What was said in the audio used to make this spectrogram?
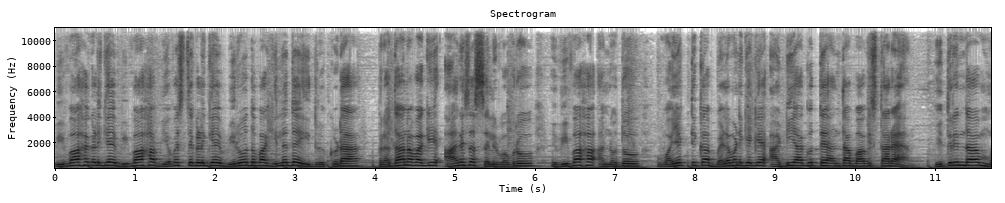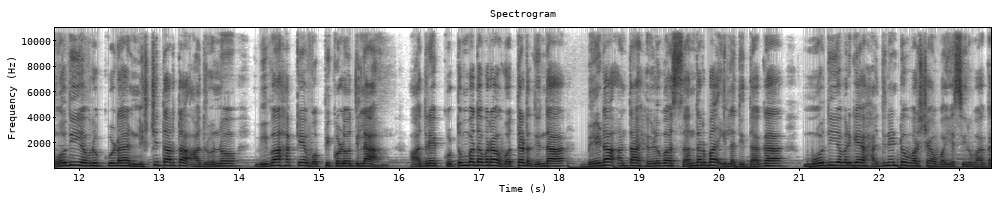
ವಿವಾಹಗಳಿಗೆ ವಿವಾಹ ವ್ಯವಸ್ಥೆಗಳಿಗೆ ವಿರೋಧವಾಗಿಲ್ಲದೇ ಇದ್ರೂ ಕೂಡ ಪ್ರಧಾನವಾಗಿ ಆರ್ ಎಸ್ ಎಸ್ ಅಲ್ಲಿರುವವರು ವಿವಾಹ ಅನ್ನೋದು ವೈಯಕ್ತಿಕ ಬೆಳವಣಿಗೆಗೆ ಅಡ್ಡಿಯಾಗುತ್ತೆ ಅಂತ ಭಾವಿಸ್ತಾರೆ. ಇದರಿಂದ ಮೋದಿಯವರು ಕೂಡ ನಿಶ್ಚಿತಾರ್ಥ ಆದ್ರೂ ವಿವಾಹಕ್ಕೆ ಒಪ್ಪಿಕೊಳ್ಳೋದಿಲ್ಲ. ಆದರೆ ಕುಟುಂಬದವರ ಒತ್ತಡದಿಂದ ಬೇಡ ಅಂತ ಹೇಳುವ ಸಂದರ್ಭ ಇಲ್ಲದಿದ್ದಾಗ ಮೋದಿಯವರಿಗೆ ಹದಿನೆಂಟು ವರ್ಷ ವಯಸ್ಸಿರುವಾಗ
